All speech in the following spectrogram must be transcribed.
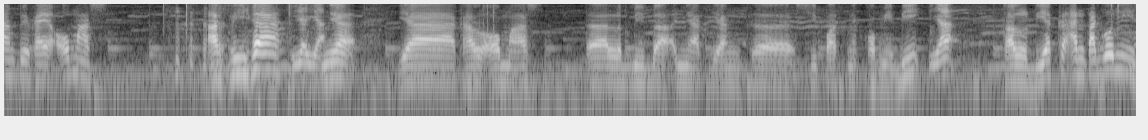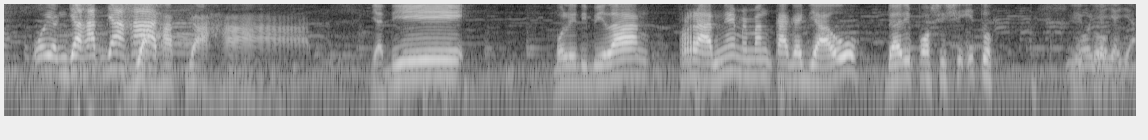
hampir kayak Omas. Artinya Iya iya. ya, ya kalau Omas eh, lebih banyak yang ke sifatnya komedi, Iya. kalau dia ke antagonis. Oh, yang jahat-jahat. jahat jahat jadi boleh dibilang perannya memang kagak jauh dari posisi itu gitu Oh, iya iya iya.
